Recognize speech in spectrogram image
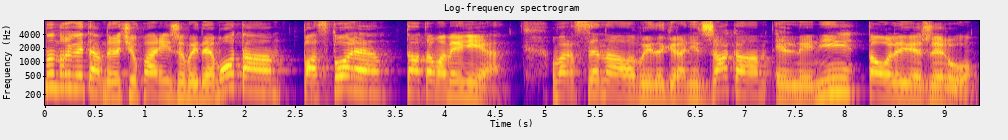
На другий тайм, до речі, у Парижі вийде Мота, Пасторе та Томаменія. В Арсенал вийде Граніт Жака, Ельнені та Олівє Жиру.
